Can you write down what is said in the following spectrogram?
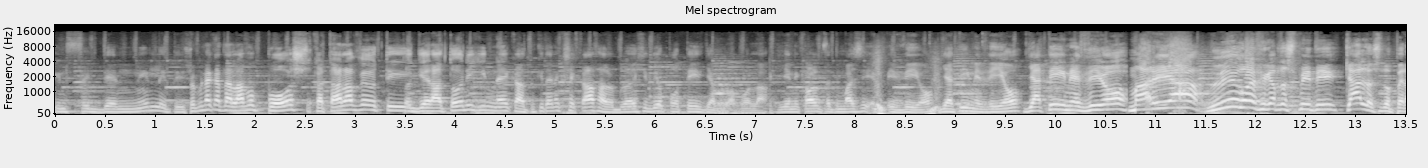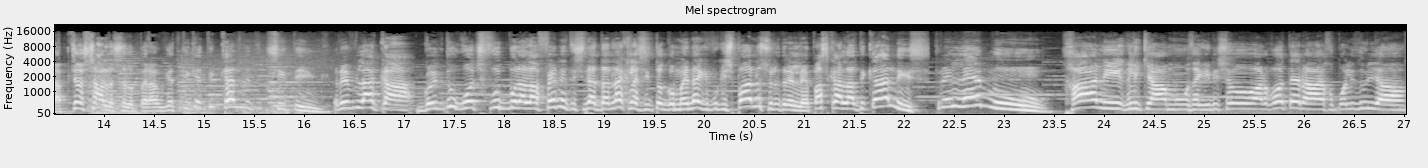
infidelity. Πρέπει να καταλάβω πώς κατάλαβε ότι τον κερατώνει η γυναίκα του. Κοίτα, είναι ξεκάθαρο, bro. Έχει δύο ποτήρια πρώτα απ' όλα. Γενικά όλα τα ετοιμάζει επί δύο. Γιατί είναι δύο; Γιατί είναι δύο; Μαρία! Λίγο έφυγε από το σπίτι. Κι άλλος εδώ πέρα. Ποιος άλλος εδώ πέρα; Γιατί, γιατί κάνετε cheating; Ρε βλάκα. Going to watch football, αλλά φαίνεται στην αντανάκλαση το γκομενάκι που έχεις πάνω σου, ρε τρελέ. Πας καλά, τι κάνεις; Τρελέ μου. Honey, γλυκιά μου. Θα γυρίσω αργότερα. Έχω πολλή δουλειά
